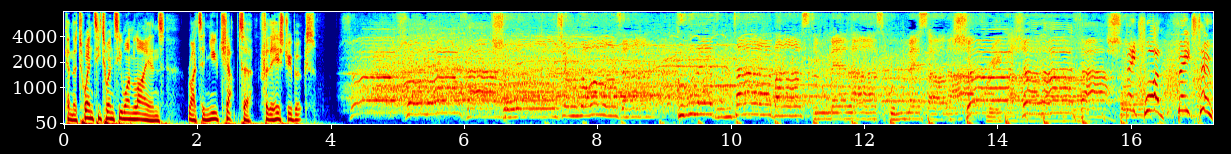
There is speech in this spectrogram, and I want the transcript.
can the 2021 Lions write a new chapter for the history books? One, beats two,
